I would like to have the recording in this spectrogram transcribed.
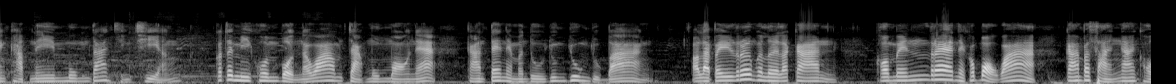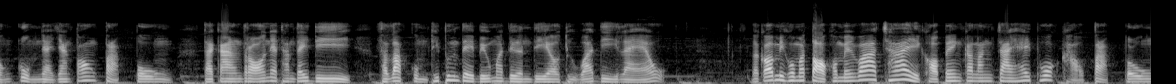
นคลับในมุมด้านเฉียงๆก็จะมีคนบ่นนะว่าจากมุมมองเนี้ยการเต้นเนี่ยมันดูยุ่งๆอยู่บ้าง เอาล่ะไปเริ่มกันเลยละกัน คอมเมนต์แรกเนี่ยเขาบอกว่าการประสานงานของกลุ่มเนี่ยยังต้องปรับปรุง แต่การร้องเนี่ยทำได้ดีสำหรับกลุ่มที่เพิ่งเดบิวต์มาเดือนเดียวถือว่าดีแล้ว แล้วก็มีคนมาตอบคอมเมนต์ว่าใช่ขอเป็นกำลังใจให้พวกเขาปรับปรุง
